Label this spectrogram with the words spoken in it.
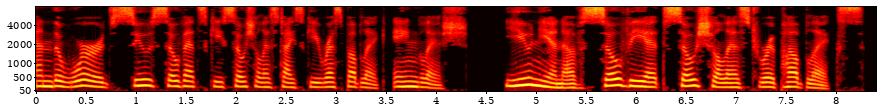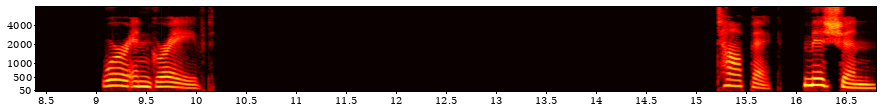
and the words Su Sovietsky Socialistisky Republic, English, Union of Soviet Socialist Republics, were engraved. Topic: Mission.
